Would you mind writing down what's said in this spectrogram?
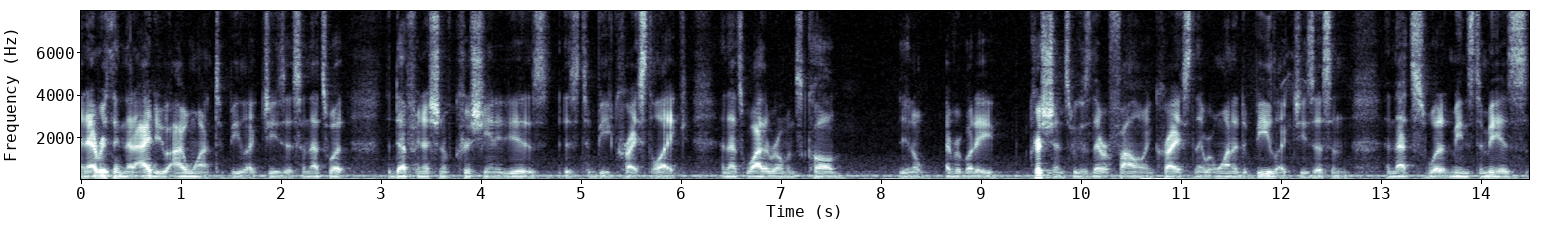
in everything that I do, I want to be like Jesus, and that's what the definition of Christianity is: is to be Christ-like, and that's why the Romans called, you know, everybody Christians because they were following Christ and they were wanted to be like Jesus. And and that's what it means to me is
